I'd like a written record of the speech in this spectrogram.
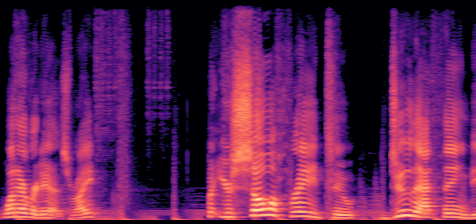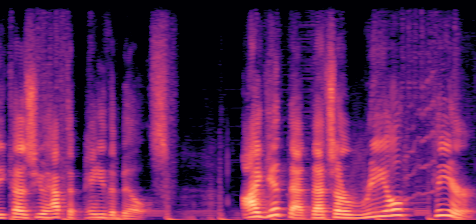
whatever it is, right? But you're so afraid to do that thing because you have to pay the bills. I get that. That's a real fear.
